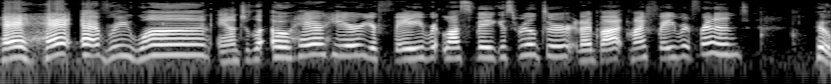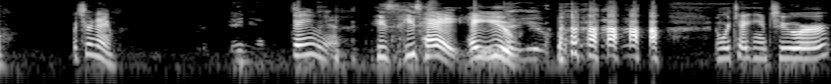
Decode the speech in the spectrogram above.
Hey, hey, everyone. Angela O'Hare here, your favorite Las Vegas realtor. And I bought my favorite friend. Who? What's your name? Damien. Damien. He's, he's hey. Hey, you. Hey, you. and we're taking a tour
